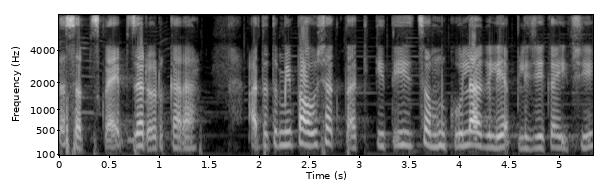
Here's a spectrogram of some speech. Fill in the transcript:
तर सबस्क्राईब जरूर करा. आता तुम्ही पाहू शकता की किती चमकू लागली आपली जी कैची.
